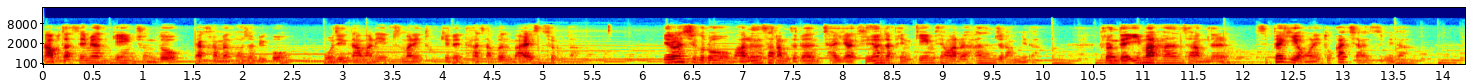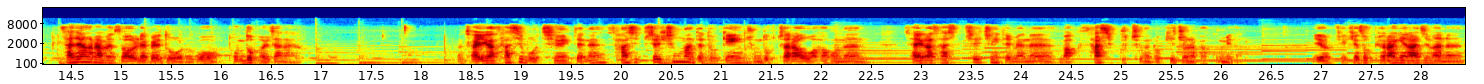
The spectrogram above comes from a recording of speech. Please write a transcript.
나보다 세면 게임 중독, 약하면 허접이고 오직 나만이 두 마리 토끼를 다 잡은 마에스트로다. 이런 식으로 많은 사람들은 자기가 균형 잡힌 게임 생활을 하는 줄 압니다 그런데 이 말 하는 사람들 스펙이 영원히 똑같지 않습니다. 사냥을 하면서 레벨도 오르고 돈도 벌잖아요. 자기가 45층일 때는 47층만 돼도 게임 중독자라고 하고는 자기가 47층이 되면은 막 49층으로 기준을 바꿉니다. 이렇게 계속 변하긴 하지만은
